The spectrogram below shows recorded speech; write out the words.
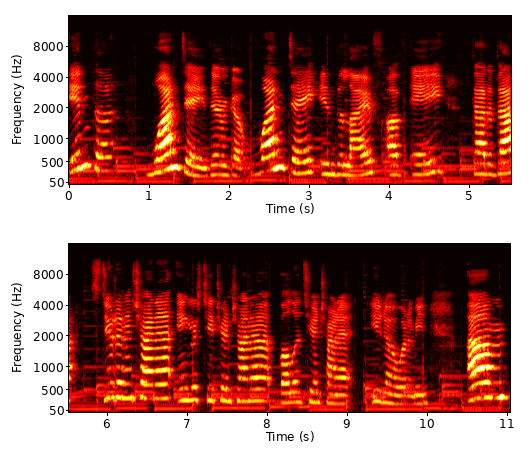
In the one day, there we go, one day in the life of a da da da, student in China, English teacher in China, volunteer in China, you know what I mean. Um,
